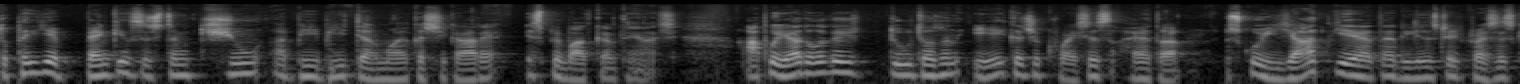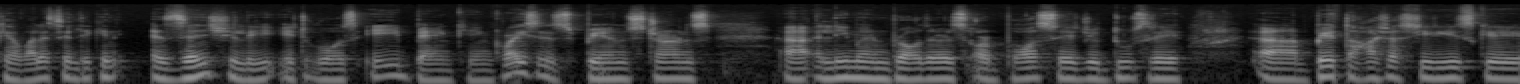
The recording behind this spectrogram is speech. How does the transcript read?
तो फिर ये बैंकिंग सिस्टम क्यों अभी भी टर्मोइल का शिकार है? इस पर बात करते हैं आज। आपको याद होगा कि 2008 का जो क्राइसिस आया था, उसको याद किया जाता है रियल एस्टेट क्राइसिस के हवाले से, लेकिन essentially it was a banking crisis Bear Stearns Lehman Brothers और बहुत से जो दूसरे बेतहाशा सीरीज़ के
